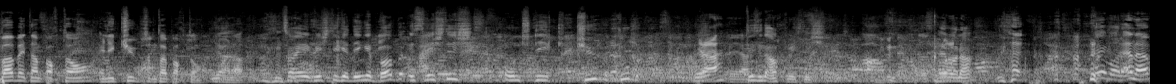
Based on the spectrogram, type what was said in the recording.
Bob est important et les cubes sont importants. Voilà. Zwei wichtige Dinge. Bob ist wichtig und die Cube, Cube ja, die sind auch wichtig. Et voilà. Et voilà.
